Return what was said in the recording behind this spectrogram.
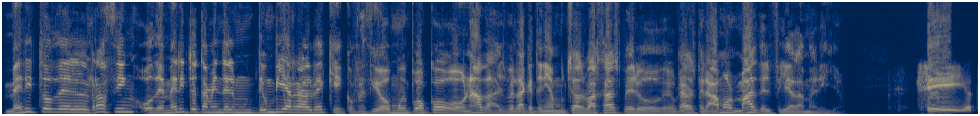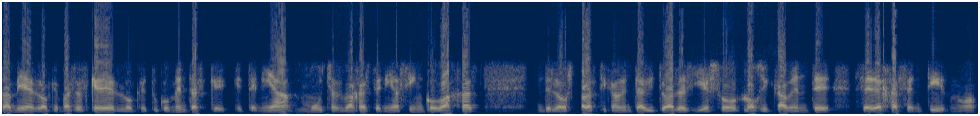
¿Mérito del Racing o de mérito también del- de un Villarreal B que ofreció muy poco o nada? Es verdad que tenía muchas bajas, pero, pero claro, esperábamos más del filial amarillo. Sí, yo también. Lo que pasa es que lo que tú comentas, que, tenía muchas bajas, tenía cinco bajas de los prácticamente habituales y eso, lógicamente, se deja sentir, ¿no?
